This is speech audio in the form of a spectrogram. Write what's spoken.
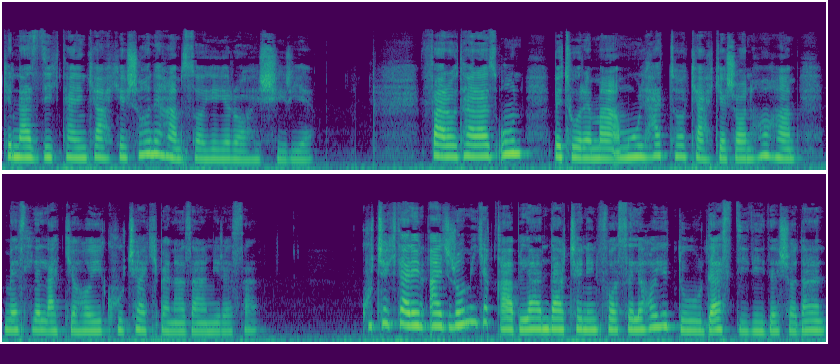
که نزدیکترین کهکشان همسایه راه شیریه. فراتر از اون به طور معمول حتی کهکشان ها هم مثل لکه های کوچک به نظر می رسن. کوچکترین اجرامی که قبلا در چنین فاصله های دوردستی دیده شدن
